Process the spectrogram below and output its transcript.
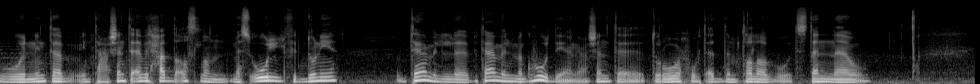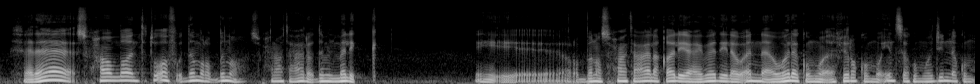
وإن أنت أنت عشان تقابل حد أصلا مسؤول في الدنيا بتعمل بتعمل مجهود يعني عشان تروح وتقدم طلب وتستنى. فده سبحان الله أنت تقف قدام ربنا سبحانه وتعالى قدام الملك. إيه- ربنا سبحانه وتعالى قال يا عبادي لو أن أولكم وآخركم وإنسكم وجنكم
